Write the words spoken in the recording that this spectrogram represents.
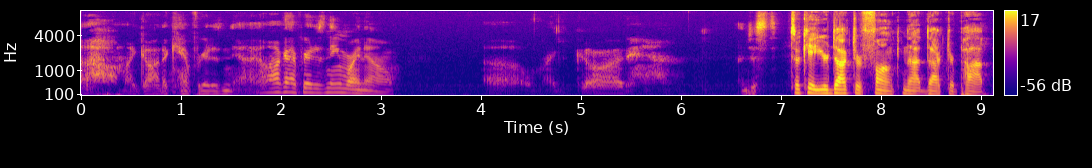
Oh my god, I can't forget his name. How can I forget his name right now? Oh my god, I just It's okay. You're Dr. Funk, not Dr. Pop.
